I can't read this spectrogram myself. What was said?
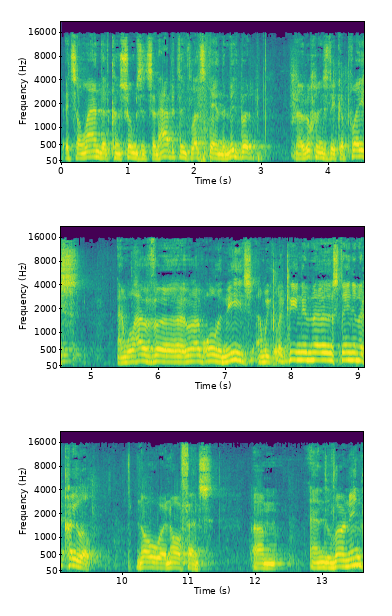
it's a land that consumes its inhabitants. Let's stay in the Midbar, in a Ruchnizdika place, and we'll have, uh, we'll have all the needs, and we like being in, uh, staying in a koilel. No, uh, no offense. Um, and learning,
